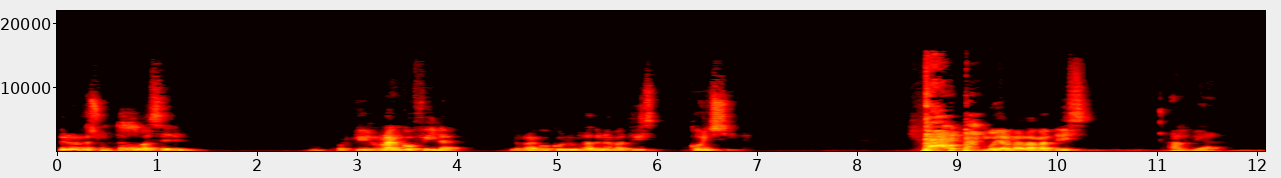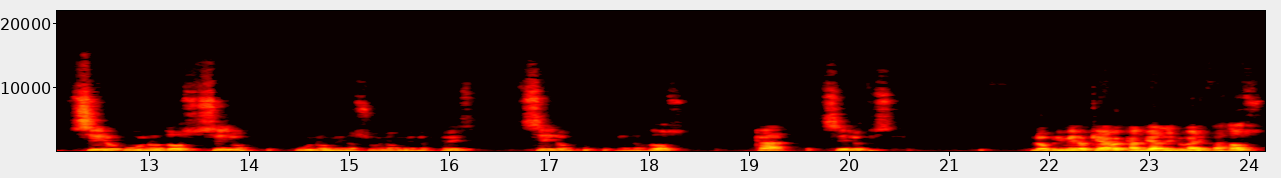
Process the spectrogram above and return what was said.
Pero el resultado va a ser el mismo. Porque el rango fila y el rango columna de una matriz coinciden. voy a armar la matriz ampliada. 0, 1, 2, 0, 1, menos 1, menos 3, 0, menos 2, K, 0 y 0. Lo primero que hago es cambiar de lugar estas dos.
